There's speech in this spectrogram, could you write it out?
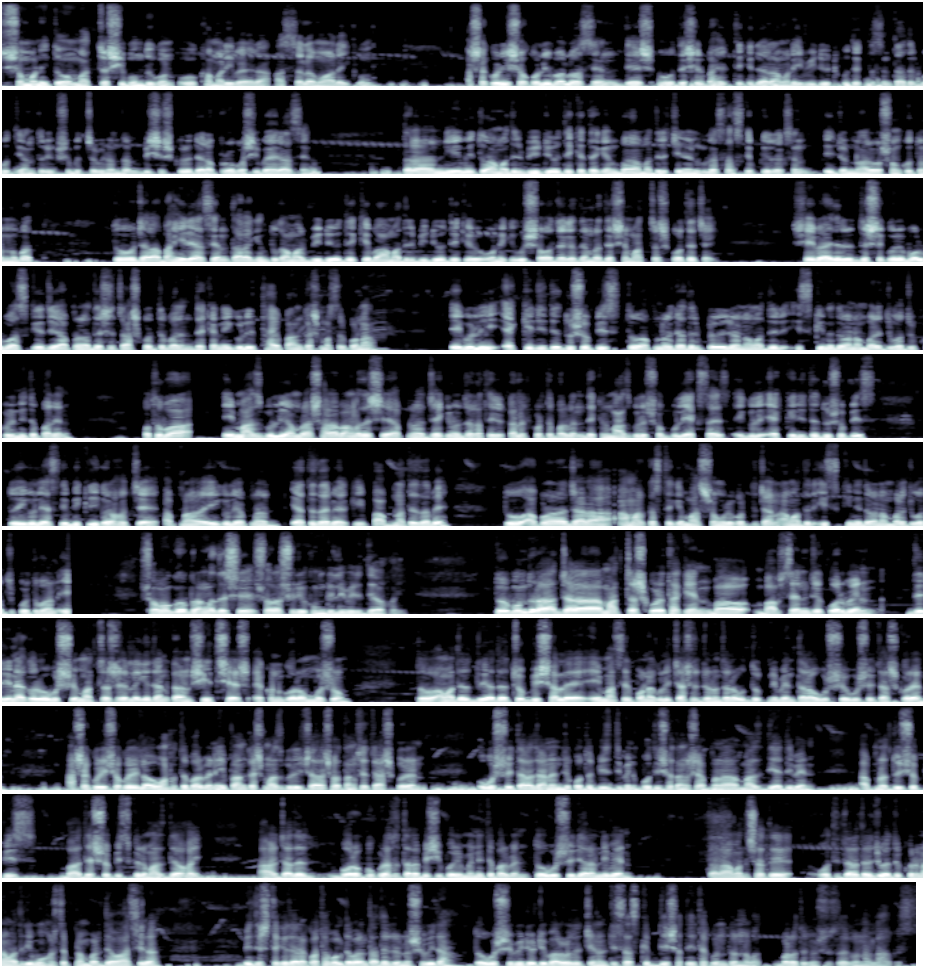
সম্মানিত মাছ চাষি বন্ধুগণ ও খামারি ভাইয়েরা, আসসালামু আলাইকুম। আশা করি সকলেই ভালো আছেন, দেশ ও দেশের বাহির থেকে যারা আমার এই ভিডিওটুকু দেখতেছেন, তাদের প্রতি আন্তরিক শুভেচ্ছা অভিনন্দন। বিশেষ করে যারা প্রবাসী ভাইয়েরা আছেন, তারা নিয়মিত আমাদের ভিডিও দেখে থাকেন বা আমাদের চ্যানেলগুলো সাবস্ক্রাইব করে রাখছেন, এই জন্য আরও অসংখ্য ধন্যবাদ। তো যারা বাইরে আছেন, তারা কিন্তু আমার ভিডিও দেখে বা আমাদের ভিডিও দেখে অনেকে উৎসাহ জায়গাতে আমরা দেশে মাছ চাষ করতে চাই। সেই ভাইদের উদ্দেশ্য করে বলব আজকে যে আপনারা দেশে চাষ করতে পারেন। দেখেন এগুলি থাই পাঙ্কাশ মাছের পোনা। এগুলি এক কেজিতে দুশো পিস তো আপনারা যাদের প্রয়োজন আমাদের স্ক্রিনে দেওয়া নাম্বারে যোগাযোগ করে নিতে পারেন। অথবা এই মাছগুলি আমরা সারা বাংলাদেশে আপনারা যে কোনো জায়গা থেকে কালেক্ট করতে পারবেন। দেখেন মাছগুলি সবগুলি এক সাইজ এগুলি এক কেজিতে দুশো পিস তো এইগুলি আজকে বিক্রি করা হচ্ছে। আপনার এইগুলি আপনার ইয়াতে যাবে আর কি, পাবনাতে যাবে। তো আপনারা যারা আমার কাছ থেকে মাছ সংগ্রহ করতে চান, আমাদের স্ক্রিনে দেওয়া নাম্বারে যোগাযোগ করতে পারেন। সমগ্র বাংলাদেশে সরাসরি হোম ডেলিভারি দেওয়া হয়। তো বন্ধুরা, যারা মাছ চাষ করে থাকেন বা ভাবছেন যে করবেন, দেরি না করে অবশ্যই মাছ চাষে লেগে যান, কারণ শীত শেষ, এখন গরম মৌসুম। তো আমাদের দুই হাজার চব্বিশ সালে এই মাছের পোনাগুলি চাষের জন্য যারা উদ্যোগ নেবেন, তারা অবশ্যই অবশ্যই চাষ করেন। আশা করি সকলেই লাভবান হতে পারবেন। এই পাঙ্কাশ মাছগুলি যারা শতাংশে চাষ করেন, অবশ্যই তারা জানেন যে কত পিস দিবেন, প্রতি শতাংশে আপনারা মাছ দিয়ে দিবেন। আপনার দুইশো পিস বা দেড়শো পিস করে মাছ দেওয়া হয়। আর যাদের বড় পুকুর আছে তারা বেশি পরিমাণ নিতে পারবেন। তো অবশ্যই যারা নেবেন, তারা আমাদের সাথে অতি তাড়াতাড়ি যোগাযোগ করেন। আমাদের ইমো, হোয়াটসঅ্যাপ নাম্বার দেওয়া আছে। বিদেশ থেকে যারা কথা বলতে পারেন, তাদের জন্য সুবিধা। তো অবশ্যই ভিডিওটি ভালো লাগে চ্যানেলটি সাবস্ক্রাইব দিয়ে সাথেই থাকুন। ধন্যবাদ। ভালো থাকুন, সুস্থ থাকুন। আল্লাহ হাফেজ।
